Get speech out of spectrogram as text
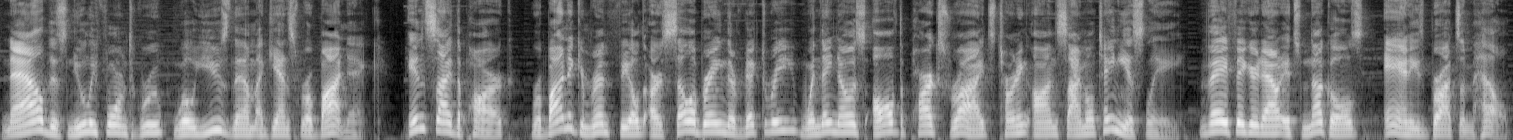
Now, this newly formed group will use them against Robotnik. Inside the park, Robotnik and Renfield are celebrating their victory when they notice all of the park's rides turning on simultaneously. They figured out it's Knuckles, and he's brought some help.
